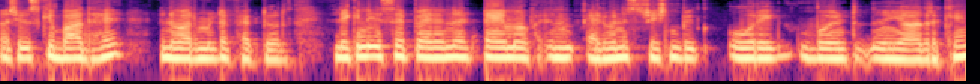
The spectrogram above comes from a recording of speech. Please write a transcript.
अच्छा उसके बाद है इन्वायरमेंटल फैक्टर्स लेकिन इससे पहले ना टाइम ऑफ़ एडमिनिस्ट्रेशन पे और एक पॉइंट याद रखें।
